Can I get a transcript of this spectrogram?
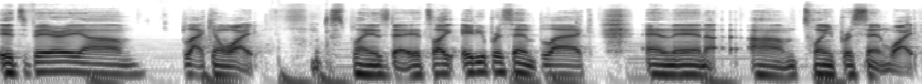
it's very um, black and white. It's plain as day. It's like 80% black and then um, 20% white.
